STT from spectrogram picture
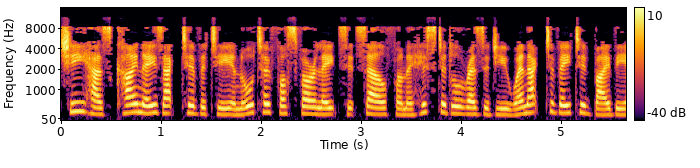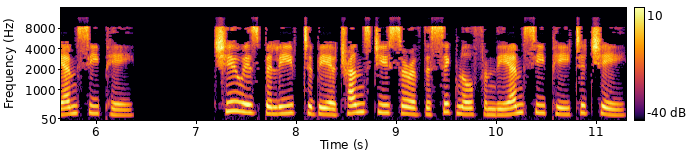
CheA has kinase activity and autophosphorylates itself on a histidine residue when activated by the MCP. CheW is believed to be a transducer of the signal from the MCP to CheA.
